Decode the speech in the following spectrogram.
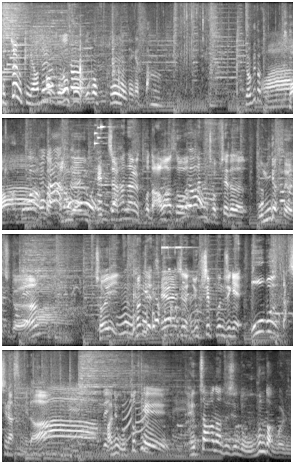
어쩜 이렇게 야들야들. 아, 그거, 부, 이거 부으면 되겠다. 와. 와 또. 방금 대짜 하나를 더 나와서 한 접시에다 옮겼어요, 지금. 저희 현재 제한 시간 60분 중에 5분 딱 지났습니다. 아니 어떻게 대짜 하나 드시는데 5분도 안 걸리지?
